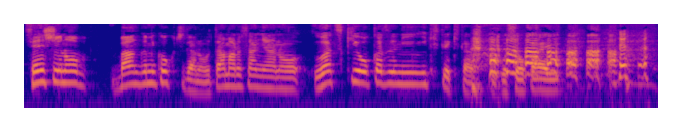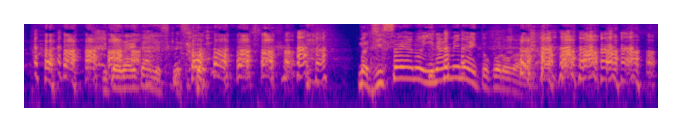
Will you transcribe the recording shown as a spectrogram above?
先週の番組告知であの、歌丸さんにあの、上付きを置かずに生きてきたってご紹介 いただいたんですけど、まあ実際あの、否めないところが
